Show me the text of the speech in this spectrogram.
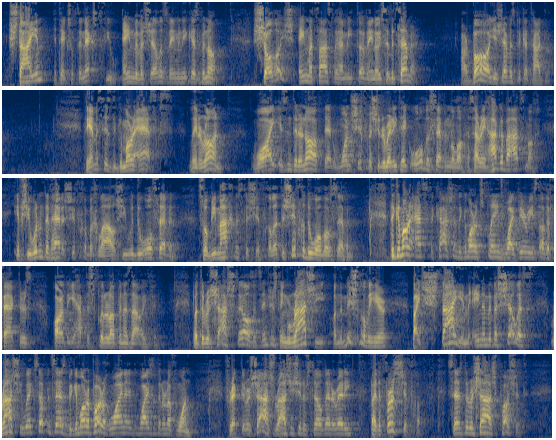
Shtayim, it takes off the next few. Ein ve'in. Sholosh, ein matzas lehamita, ve'in b'tzemer. Arba, yesheves b'katadra. The Emma says, the Gemara asks, later on, why isn't it enough that one shifcha should already take all the seven malachas? Haga ba'atzmach. If she wouldn't have had a shifcha b'chlal, she would do all seven. So be machnas the shifcha. Let the shifcha do all those seven. The Gemara asks the kasha, and the Gemara explains why various other factors are that you have to split it up in a za'ifin. But the Rashash tells, it's interesting, Rashi, on the Mishnah over here, by shtayim, enam mivashelis, Rashi wakes up and says, Gemara parach, why, why isn't there enough one? For the Rashash, Rashi should have told that already by the first shifcha. Says the Rashash, Pashit.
